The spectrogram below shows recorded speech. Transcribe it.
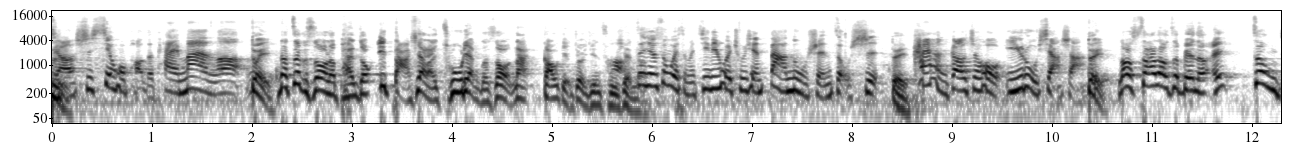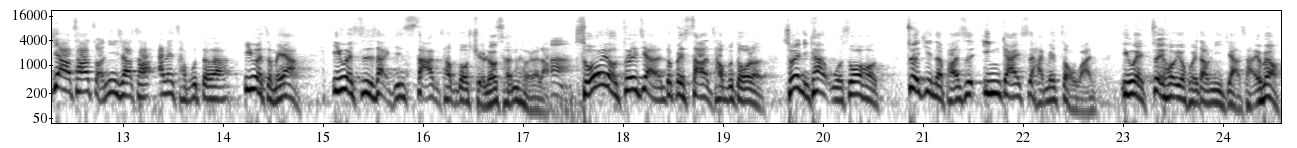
表示现货跑得太慢了。对，那这个时候呢，盘中一打下来出量的时候，那高点就已经出现了。这就是为什么今天会出现大怒神走势，对，开很高之后一路下杀，对，然后杀到这边呢，哎。正价差转逆价差，按呢差不多啊，因为怎么样？因为事实上已经杀的差不多，血流成河了啦。嗯，所有追价人都被杀的差不多了，所以你看，我说哈，最近的盘是应该是还没走完，因为最后又回到逆价差，有没有？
